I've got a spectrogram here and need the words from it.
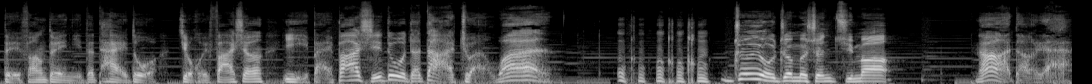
对方对你的态度就会发生一百八十度的大转弯。真有这么神奇吗？那当然，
